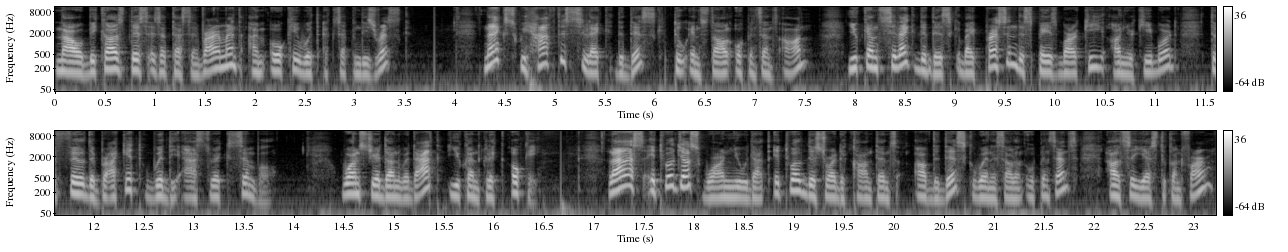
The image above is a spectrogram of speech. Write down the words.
Now, because this is a test environment, I'm okay with accepting these risks. Next, we have to select the disk to install OPNsense on. You can select the disk by pressing the spacebar key on your keyboard to fill the bracket with the asterisk symbol. Once you're done with that, you can click OK. Last, it will just warn you that it will destroy the contents of the disk when installed on OPNsense. I'll say yes to confirm.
